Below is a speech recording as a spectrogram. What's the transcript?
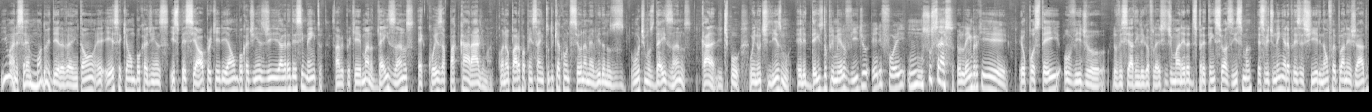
E, mano, isso é mó doideira, velho. Então, esse aqui é um Bocadinhas especial porque ele é um Bocadinhas de agradecimento, sabe? Porque, mano, 10 anos é coisa pra caralho, mano. Quando eu paro pra pensar em tudo que aconteceu na minha vida nos últimos 10 anos, Cara, tipo, o inutilismo, ele desde o primeiro vídeo, ele foi um sucesso. Eu lembro que eu postei o vídeo do viciado em League of Legends de maneira despretensiosíssima. Esse vídeo nem era para existir, ele não foi planejado.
